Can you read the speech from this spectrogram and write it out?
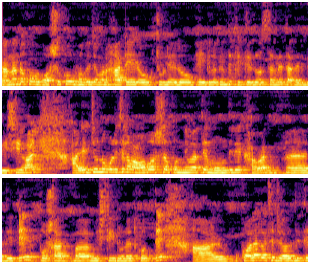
নানা রকম অসুখও ভোগে, যেমন হার্টের রোগ, চুলের রোগ, এইগুলো কিন্তু পিতৃদোষ থাকলে তাদের বেশি হয়। আর এর জন্য বলেছিলাম অমাবস্যা পূর্ণিমাতে মন্দিরে খাবার দিতে, প্রসাদ বা মিষ্টি ডোনেট করতে। আর কলা গাছে জল দিতে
